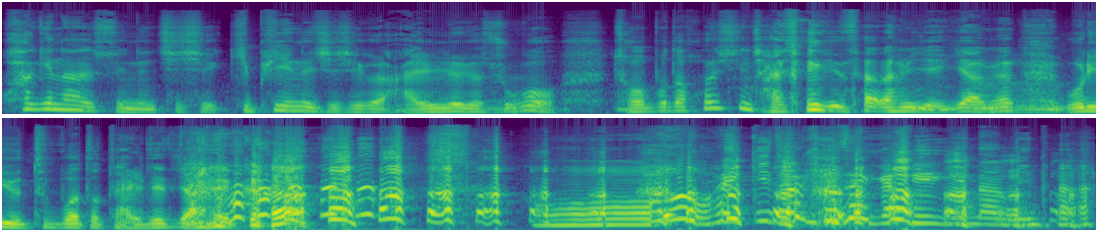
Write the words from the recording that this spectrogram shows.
확인할 수 있는 지식, 깊이 있는 지식을 알려주고 저보다 훨씬 잘생긴 사람이 얘기하면 음. 우리 유튜브가 더 잘 되지 않을까? 않을까? 그러니까. 오, 획기적인 생각이긴 합니다.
